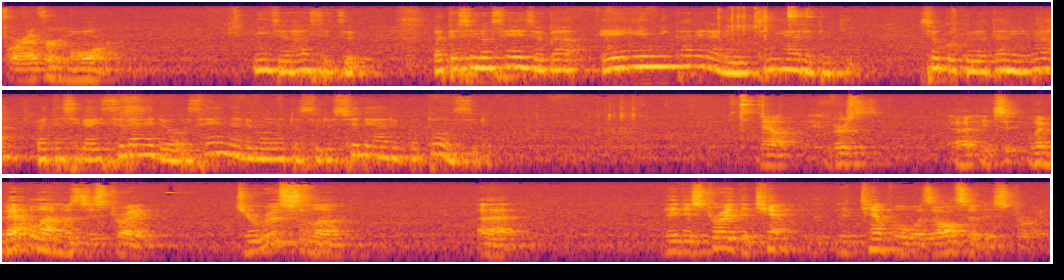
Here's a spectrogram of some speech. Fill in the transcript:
forevermore. 28節私の聖女が永遠に彼らのうちにある時諸国の民は私がイスラエルを聖なるものとする主であることを知る Now, verse, uh, it's, when Babylon was destroyed, Jerusalem, uh, they destroyed the, chem- the temple was also destroyed.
